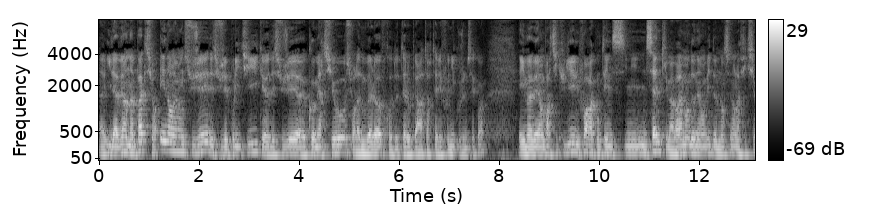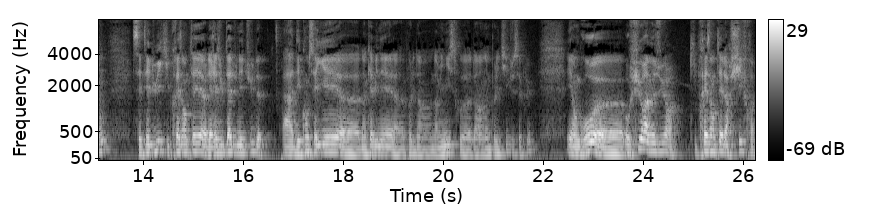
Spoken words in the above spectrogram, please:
euh, il avait un impact sur énormément de sujets, des sujets politiques, des sujets commerciaux, sur la nouvelle offre de tel opérateur téléphonique ou je ne sais quoi. Et il m'avait en particulier une fois raconté une, une, scène qui m'a vraiment donné envie de me lancer dans la fiction. C'était lui qui présentait les résultats d'une étude à des conseillers d'un cabinet, d'un ministre ou d'un homme politique, je sais plus. Et en gros, euh, au fur et à mesure qu'ils présentaient leurs chiffres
